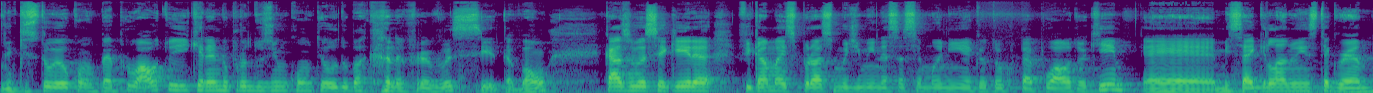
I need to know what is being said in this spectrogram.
que estou eu com o pé pro alto e querendo produzir um conteúdo bacana para você, tá bom? Caso você queira ficar mais próximo de mim nessa semaninha que eu tô com o pé pro alto aqui, é, me segue lá no Instagram,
